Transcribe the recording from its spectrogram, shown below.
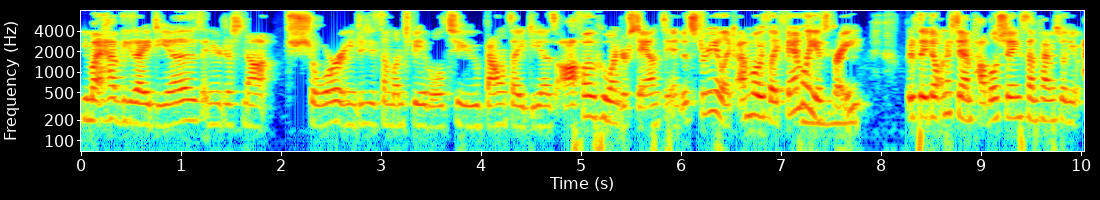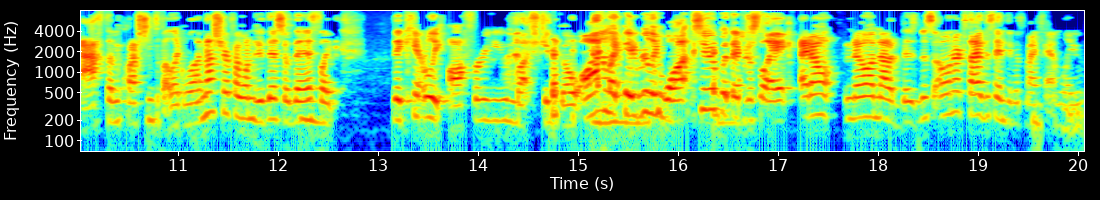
you might have these ideas and you're just not sure and you just need someone to be able to bounce ideas off of who understands the industry. Like I'm always like, family is mm-hmm. great. But if they don't understand publishing, sometimes when you ask them questions about like, well, I'm not sure if I want to do this or this, mm-hmm. like they can't really offer you much to go on. Like they really want to, but they're just like, I don't know. I'm not a business owner because I have the same thing with my family.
